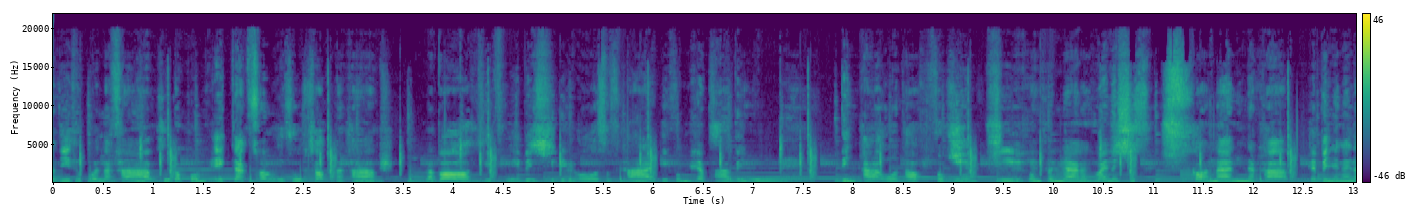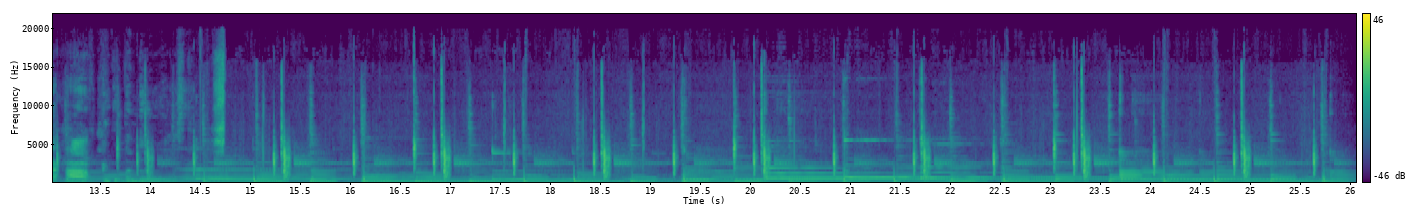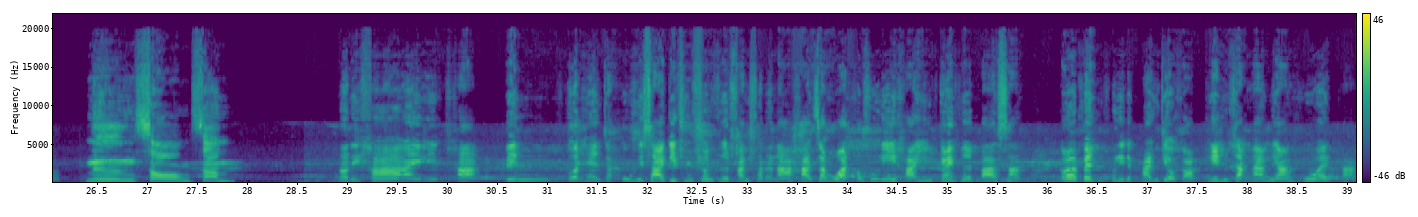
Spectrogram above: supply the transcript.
สวัสดีทุกคนนะครับคือกับผมเอ็กจากช่อง YouTube Shop นะครับ แล้วก็คลิปนี้เป็นคลิปวิดีโอสุดท้ายที่ผมจะพาไปดูสินค้าโอท็อปตกหล่นที่ผมสัญญากันไว้ในคลิปก่อนหน้านี้นะครับ จะเป็นยังไงนะครับไปดูกันเลยหนึ่งสองสาม สวัสดีค่ะ ไอริค่ะ เป็นตัวแทนจากกลุ่มวิสาหกิจชุมชนพืชพันธุ์พัฒนาค่ะ จังหวัดลบบุรีค่ะ อยู่ใกล้เขื่อนป่าสักก็เป็นผลิตภัณฑ์เกี่ยวกับเพ้นจากน้ำยางกล้วยค่ะ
